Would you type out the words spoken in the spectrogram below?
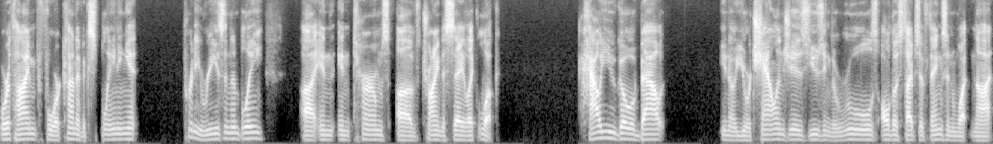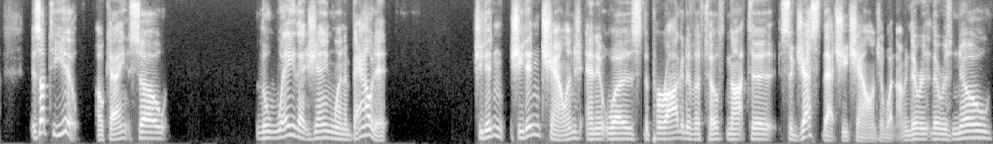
Wertheim for kind of explaining it pretty reasonably uh, in in terms of trying to say like, look, how you go about you know your challenges using the rules all those types of things and whatnot is up to you okay? So the way that zhang went about it she didn't she didn't challenge and it was the prerogative of toth not to suggest that she challenge and whatnot. I mean there was there was no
